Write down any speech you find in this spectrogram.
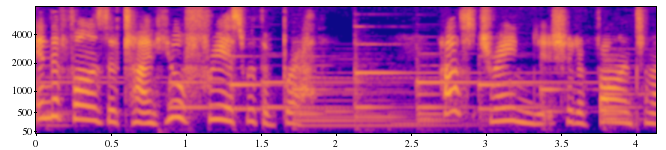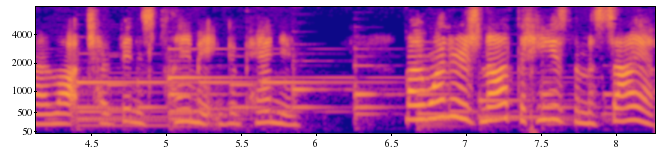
In the fullness of time, he will free us with a breath. How strange it should have fallen to my lot to have been his playmate and companion. My wonder is not that he is the Messiah,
